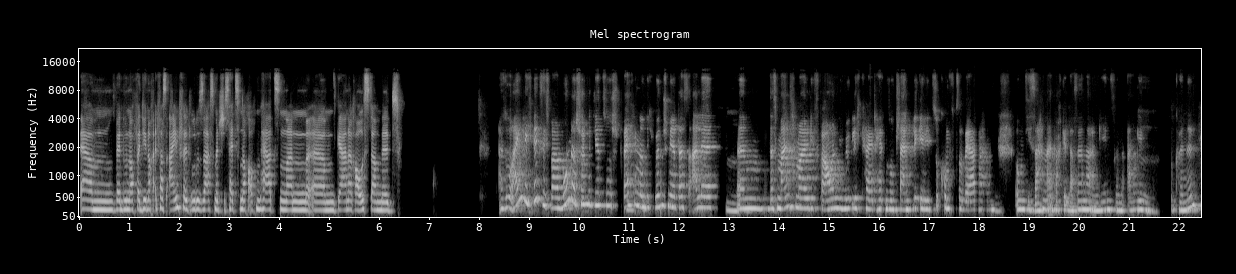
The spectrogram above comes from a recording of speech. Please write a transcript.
ähm, wenn du noch, wenn dir noch etwas einfällt, wo du sagst, Mensch, das hättest du noch auf dem Herzen, dann ähm, gerne raus damit. Also eigentlich nichts. Es war wunderschön mit dir zu sprechen und ich wünsche mir, dass alle, mhm. ähm, dass manchmal die Frauen die Möglichkeit hätten, so einen kleinen Blick in die Zukunft zu werfen, um die Sachen einfach gelassener angehen zu, angehen mhm. zu können.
